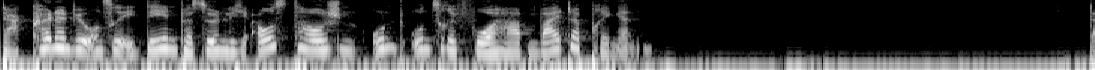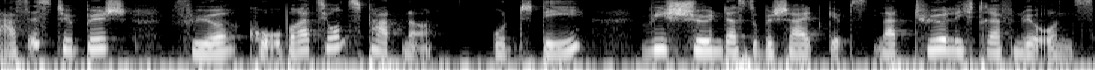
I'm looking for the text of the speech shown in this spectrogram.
Da können wir unsere Ideen persönlich austauschen und unsere Vorhaben weiterbringen. Das ist typisch für Kooperationspartner. Und D. Wie schön, dass du Bescheid gibst. Natürlich treffen wir uns.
